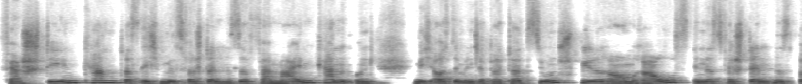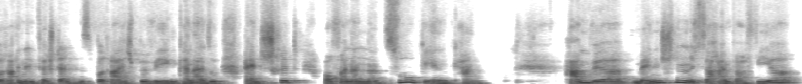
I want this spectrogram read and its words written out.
verstehen kann, dass ich Missverständnisse vermeiden kann und mich aus dem Interpretationsspielraum raus in das Verständnisbereich, in den Verständnisbereich bewegen kann, also einen Schritt aufeinander zugehen kann. Haben wir Menschen, ich sage einfach wir,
